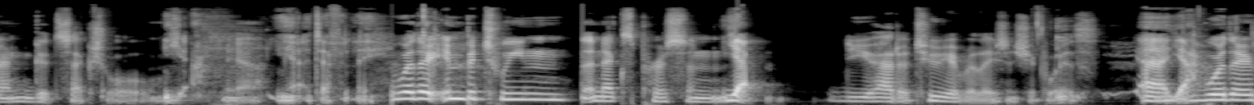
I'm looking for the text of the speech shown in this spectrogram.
and good sexual. yeah, Yeah. yeah, definitely. Were there in between the next person? Yeah. You had a two year relationship with. Uh, yeah. Were there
